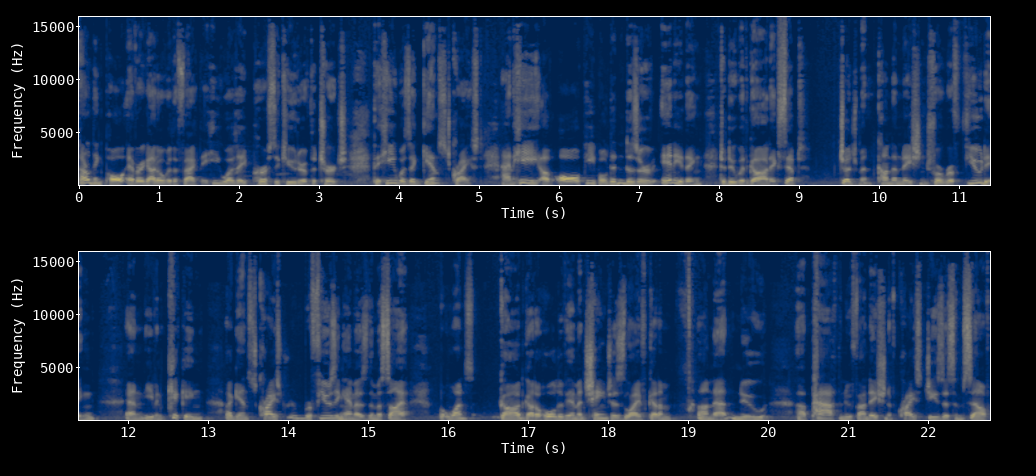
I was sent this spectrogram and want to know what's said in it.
I don't think Paul ever got over the fact that he was a persecutor of the church, that he was against Christ, and he, of all people, didn't deserve anything to do with God except judgment, condemnation for refuting and even kicking against Christ, refusing him as the Messiah. But once God got a hold of him and changed his life, got him on that new uh, path, the new foundation of Christ Jesus himself,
